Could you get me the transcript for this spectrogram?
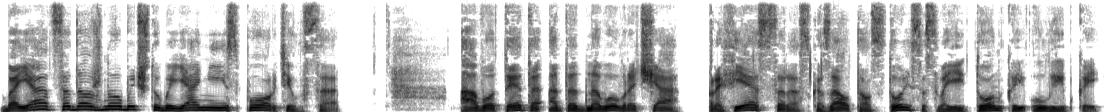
Бояться должно быть, чтобы я не испортился. А вот это от одного врача, профессора, сказал Толстой со своей тонкой улыбкой.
